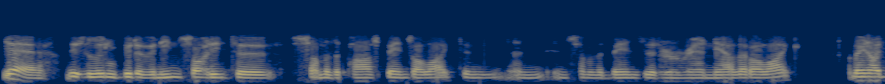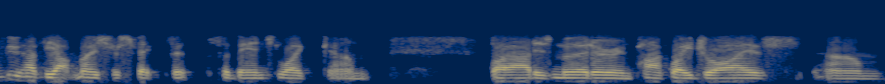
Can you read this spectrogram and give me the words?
yeah, there's a little bit of an insight into some of the past bands I liked and, and, and some of the bands that are around now that I like. I mean, I do have the utmost respect for, for bands like um, Murder and Parkway Drive, um,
